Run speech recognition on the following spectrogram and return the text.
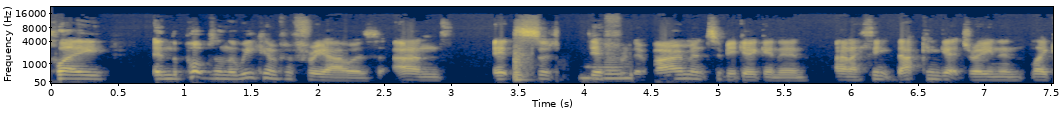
play in the pubs on the weekend for three hours, and it's such a different environment to be gigging in, and I think that can get draining. Like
